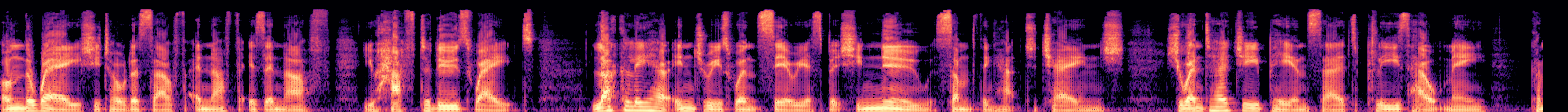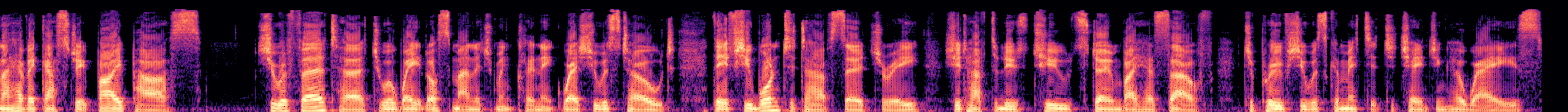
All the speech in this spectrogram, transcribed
On the way, she told herself, Enough is enough. You have to lose weight. Luckily, her injuries weren't serious, but she knew something had to change. She went to her GP and said, Please help me. Can I have a gastric bypass? She referred her to a weight loss management clinic where she was told that if she wanted to have surgery, she'd have to lose two stone by herself to prove she was committed to changing her ways.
